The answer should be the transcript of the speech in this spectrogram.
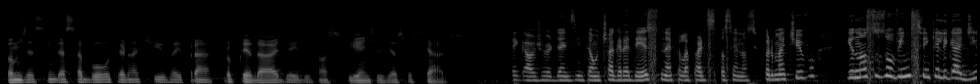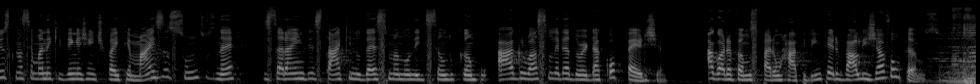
vamos dizer assim, dessa boa alternativa aí para a propriedade aí dos nossos clientes e associados. Legal, Jordanes. Então, te agradeço né, pela participação em nosso informativo. E os nossos ouvintes fiquem ligadinhos que na semana que vem a gente vai ter mais assuntos, né? Que estará em destaque no 19 edição do Campo Agroacelerador da Copérgia. Agora vamos para um rápido intervalo e já voltamos.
